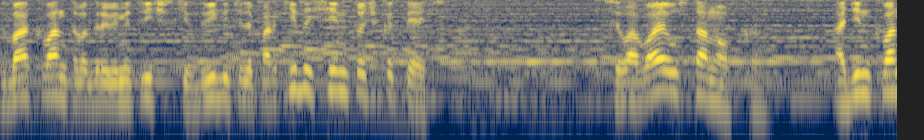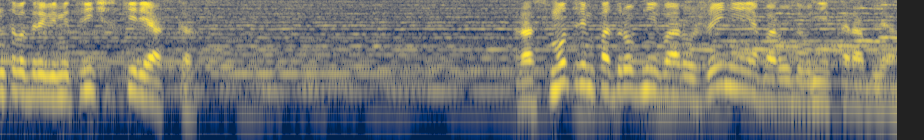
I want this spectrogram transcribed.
Два квантово-гравиметрических двигателя Паркида 7.5. Силовая установка. Один квантово-гравиметрический реактор. Рассмотрим подробнее вооружение и оборудование корабля.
